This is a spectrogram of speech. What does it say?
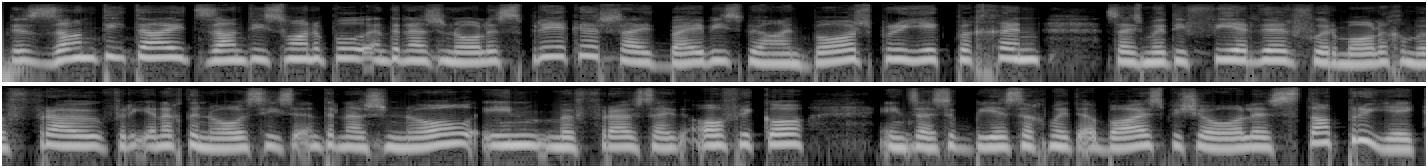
Dis Zanti tyd, Zanti Swanepoel internasionale spreker, sy het Babies Behind Bars projek begin. Sy's motiveerder, voormalige mevrou Verenigde Nasies internasionaal en mevrou Suid-Afrika en sy's ook besig met 'n baie spesiale stapprojek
